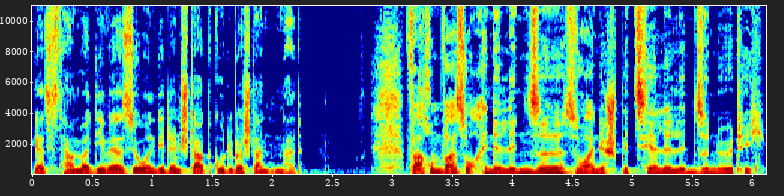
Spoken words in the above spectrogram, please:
jetzt haben wir die Version, die den Start gut überstanden hat. Warum war so eine Linse, so eine spezielle Linse nötig?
